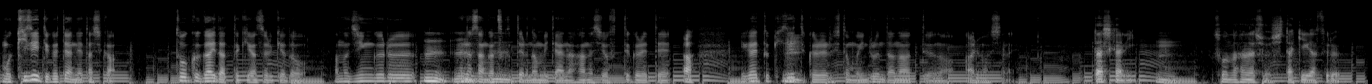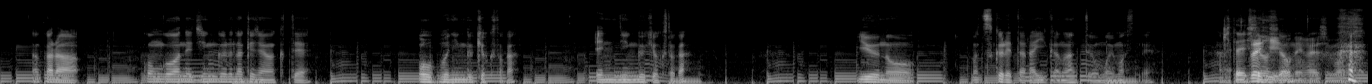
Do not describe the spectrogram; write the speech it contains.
もう気づいてくれたよね確か。トーク外だった気がするけどあのジングルうんう皆さんが作ってるるのみたいな話を振ってくれて、あ意外と気づいてくれる人もいるんだなっていうのはありましたね確かに。うんそんな話をした気がする。だから今後はねジングルだけじゃなくてオープニング曲とかエンディング曲とかいうのを、まあ、作れたらいいかなって思いますね、はい期待してぜひおますよ願いします。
